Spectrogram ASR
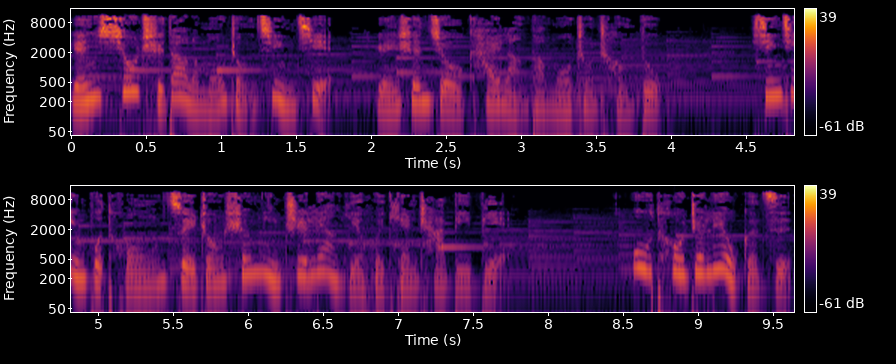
人修持到了某种境界，人生就开朗到某种程度。心境不同，最终生命质量也会天差地别。悟透这六个字，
